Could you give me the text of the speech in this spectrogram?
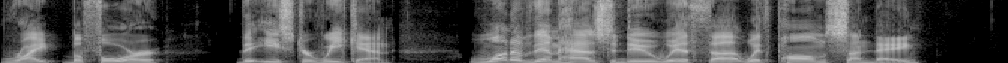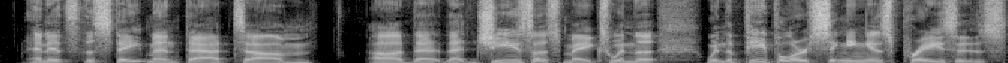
right before the Easter weekend. One of them has to do with uh, with Palm Sunday and it's the statement that um, uh, that that Jesus makes when the when the people are singing His praises,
